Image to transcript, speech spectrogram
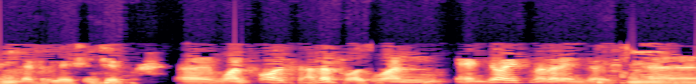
in that relationship. Uh, one falls, other falls. One enjoys, another enjoys. Mm. Uh,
